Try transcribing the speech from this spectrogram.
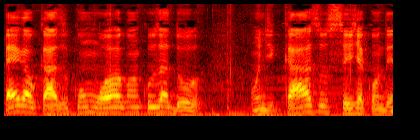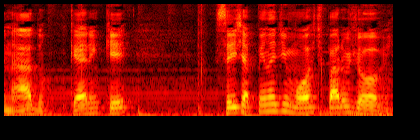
pega o caso como um órgão acusador, onde, caso seja condenado, querem que seja a pena de morte para o jovem.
